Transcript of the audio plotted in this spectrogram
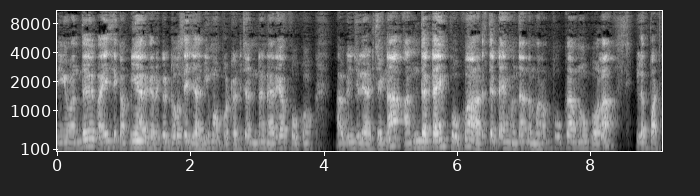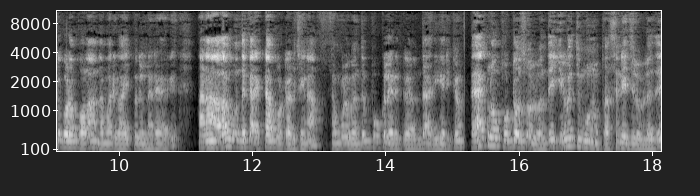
நீங்க வந்து வயசு கம்மியா இருக்கிறதுக்கு டோசேஜ் அதிகமா போட்டு அடிச்சா இன்னும் நிறைய பூக்கும் அப்படின்னு சொல்லி அடிச்சீங்கன்னா அந்த டைம் பூக்கும். அடுத்த டைம் வந்து அந்த மரம் பூக்காமலும் போகலாம். இல்லை பட்டு கூட போகலாம் அந்த மாதிரி வாய்ப்புகள் நிறைய இருக்குது ஆனால் அளவு வந்து கரெக்டாக போட்டு அடிச்சீங்கன்னா உங்களுக்கு வந்து பூக்கள் எடுக்கிற வந்து அதிகரிக்கும். பேக்லோ போட்டோசோல் வந்து இருபத்தி மூணு பர்சன்டேஜில் உள்ளது.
